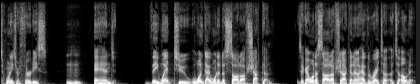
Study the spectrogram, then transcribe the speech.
20s or 30s, Mm-hmm. and they went to one guy wanted a sawed off shotgun. He's like, I want a sawed off shotgun. I have the right to to own it.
